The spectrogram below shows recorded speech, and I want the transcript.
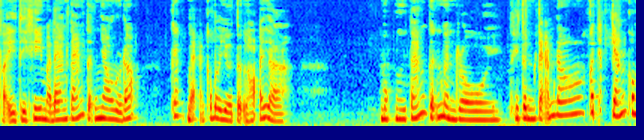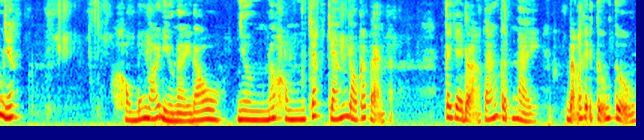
Vậy thì khi mà đang tán tỉnh nhau rồi đó, các bạn có bao giờ tự hỏi là một người tán tỉnh mình rồi thì tình cảm đó có chắc chắn không nhỉ? Không muốn nói điều này đâu, nhưng nó không chắc chắn đâu các bạn cái giai đoạn tán tỉnh này bạn có thể tưởng tượng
